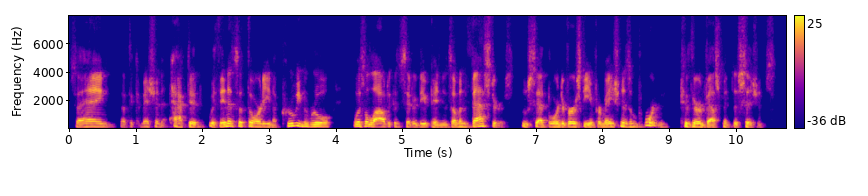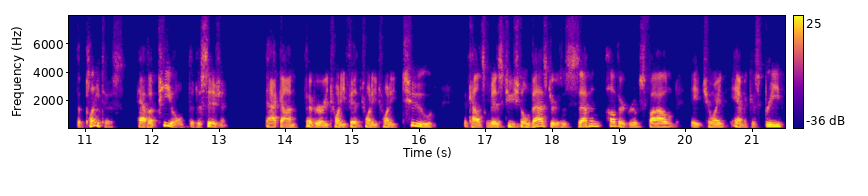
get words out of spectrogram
saying that the commission acted within its authority in approving the rule was allowed to consider the opinions of investors who said board diversity information is important to their investment decisions. The plaintiffs have appealed the decision. Back on February 25, 2022, the Council of Institutional Investors and seven other groups filed a joint amicus brief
